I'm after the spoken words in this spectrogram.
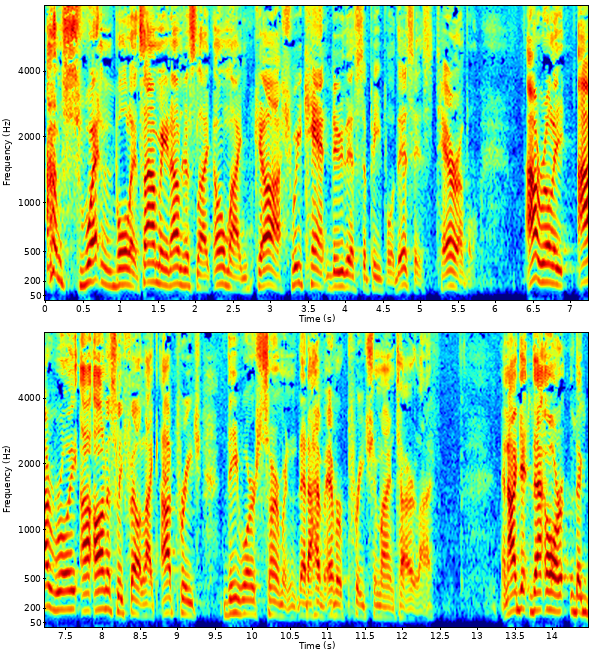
I'm sweating bullets. I mean, I'm just like, oh my gosh, we can't do this to people. This is terrible. I really, I really, I honestly felt like I preached the worst sermon that I have ever preached in my entire life. And I get that, or the,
